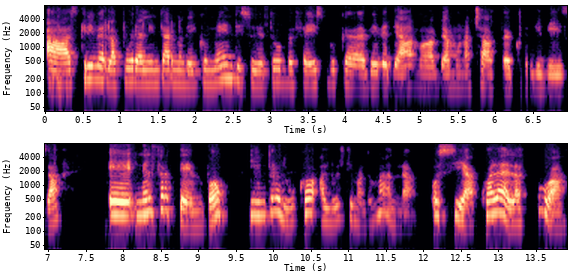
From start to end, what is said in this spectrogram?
a scriverla pure all'interno dei commenti su YouTube, Facebook, eh, vi vediamo, abbiamo una chat condivisa. E nel frattempo ti introduco all'ultima domanda, ossia qual è la tua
